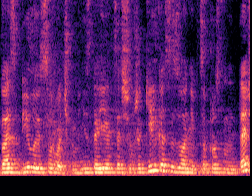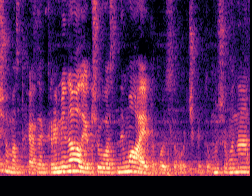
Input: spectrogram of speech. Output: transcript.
без білої сорочки? Мені здається, що вже кілька сезонів це просто не те, що have, це кримінал, якщо у вас немає такої сорочки, тому що вона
